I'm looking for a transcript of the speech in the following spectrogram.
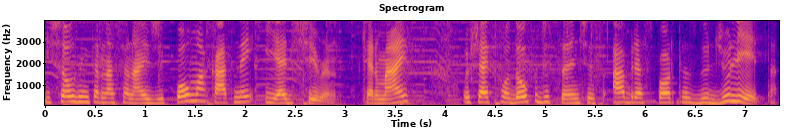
e shows internacionais de Paul McCartney e Ed Sheeran. Quer mais? O chefe Rodolfo de Santos abre as portas do Julieta.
